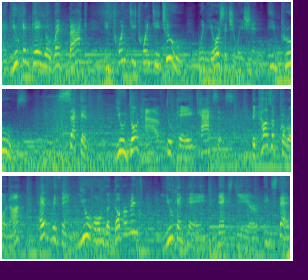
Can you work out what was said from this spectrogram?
and you can pay your rent back in 2022 when your situation improves. Second, you don't have to pay taxes. Because of Corona, everything you owe the government, you can pay next year instead.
